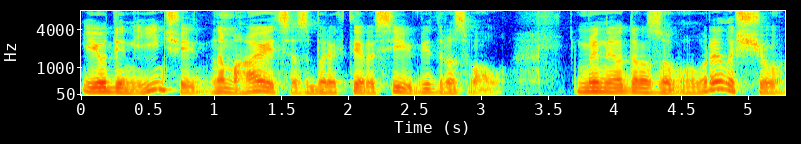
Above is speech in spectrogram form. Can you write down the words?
І один і інший намагаються зберегти Росію від розвалу. Ми неодноразово говорили, що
